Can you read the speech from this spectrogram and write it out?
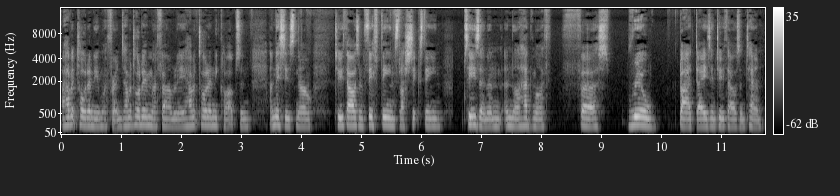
I haven't told any of my friends, I haven't told any of my family, I haven't told any clubs, and and this is now 2015 slash 16 season, and, and I had my first real bad days in 2010.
